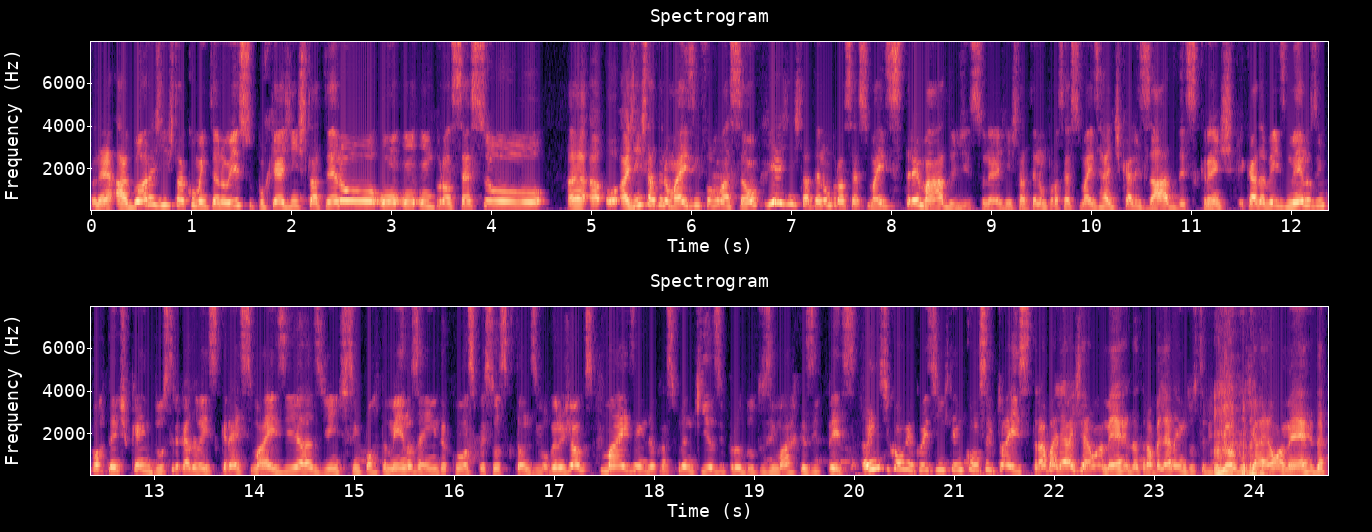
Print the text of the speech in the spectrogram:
Né? Agora a gente está comentando isso porque a gente está tendo um, um, um processo a, a, a gente está tendo mais informação e a gente está tendo um processo mais extremado disso, né? A gente está tendo um processo mais radicalizado desse crunch e cada vez menos importante porque a indústria cada vez cresce mais e a gente se importa menos ainda com as pessoas que estão desenvolvendo jogos, mais ainda com as franquias e produtos e marcas IPs. Antes de qualquer coisa, a gente tem que conceituar isso. Trabalhar já é uma merda, trabalhar na indústria de jogos já é uma merda.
